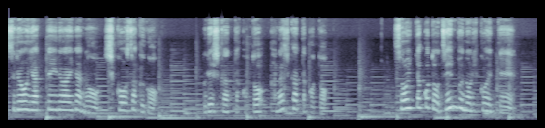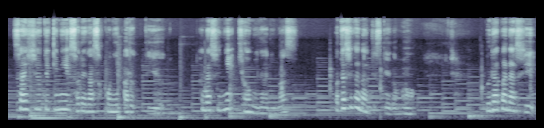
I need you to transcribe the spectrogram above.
それをやっている間の試行錯誤、嬉しかったこと、悲しかったこと、そういったことを全部乗り越えて、最終的にそれがそこにあるっていう話に興味があります。私がなんですけれども、裏話、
